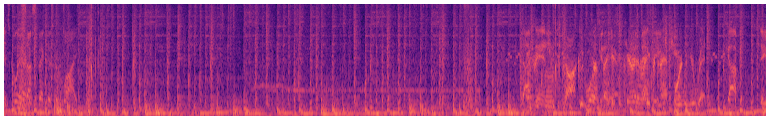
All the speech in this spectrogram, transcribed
It's clear. Suspect has complied. TOC Entry team to TOC. Good work in Suspect there. is secured and ready for Back to HQ transport. when you're ready. Copy. Stay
